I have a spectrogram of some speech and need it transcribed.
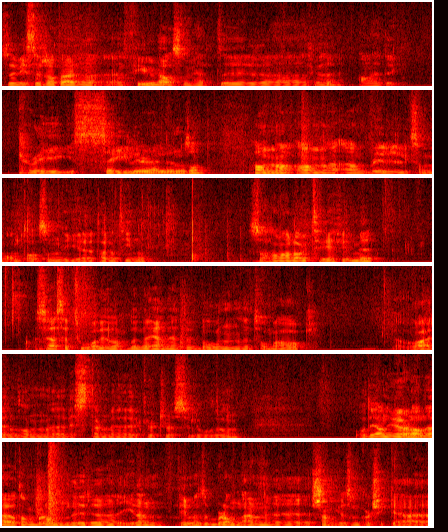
Så det viser seg at det er en, en fyr da som heter eh, Skal se Han heter Craig Saylor eller noe sånt. Han, han, han blir liksom omtalt som nye Tarantino. Så han har lagd tre filmer. Så jeg har sett to av de da Den ene heter Bone Tomahawk. Og er en sånn eh, western med Kurt Russell i hovedrollen. Og det han gjør, da, det er at han blander eh, i den filmen så blander han sjangere som kanskje ikke er,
